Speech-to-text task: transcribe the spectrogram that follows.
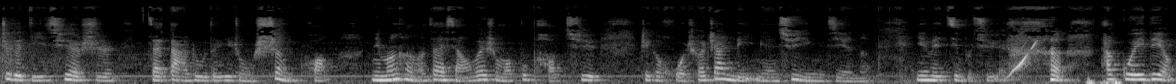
这个的确是在大陆的一种盛况。你们可能在想，为什么不跑去这个火车站里面去迎接呢？因为进不去，它规定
